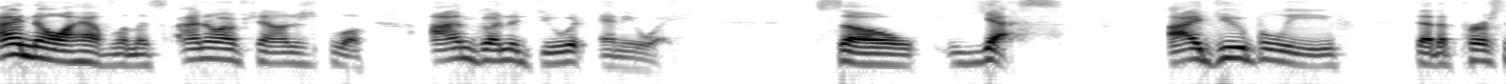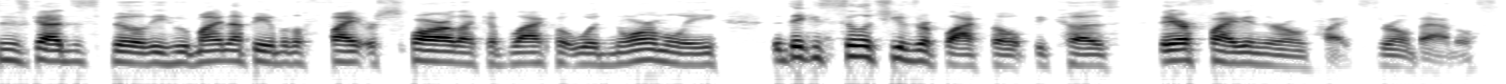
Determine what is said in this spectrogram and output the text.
I know I have limits, I know I have challenges, but look, I'm going to do it anyway. So, yes, I do believe that a person who's got a disability who might not be able to fight or spar like a black belt would normally, that they can still achieve their black belt because they are fighting their own fights, their own battles.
